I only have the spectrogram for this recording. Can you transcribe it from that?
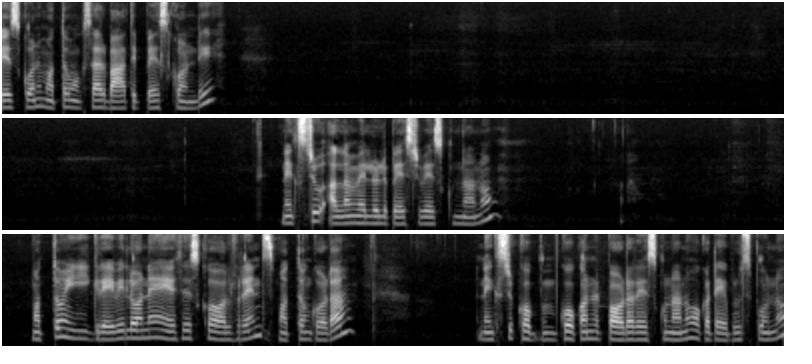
వేసుకొని మొత్తం ఒకసారి బాగా తిప్పేసుకోండి. నెక్స్ట్ అల్లం వెల్లుల్లి పేస్ట్ వేసుకున్నాను. మొత్తం ఈ గ్రేవీలోనే వేసేసుకోవాలి ఫ్రెండ్స్ మొత్తం కూడా. నెక్స్ట్ కోకోనట్ పౌడర్ వేసుకున్నాను ఒక టేబుల్ స్పూను.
